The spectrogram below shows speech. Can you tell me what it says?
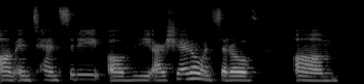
um, intensity of the eyeshadow instead of um,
